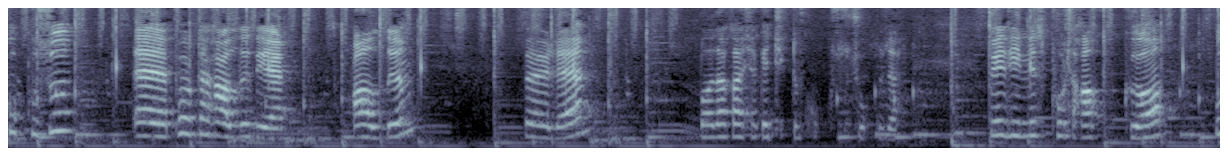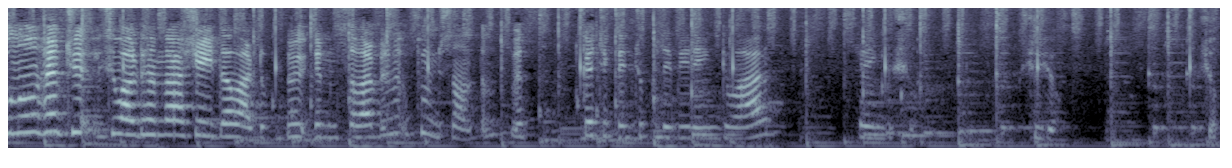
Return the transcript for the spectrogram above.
kokusu e, portakallı diye aldım. Böyle. Bu arada arkadaşlar gerçekten kokusu çok güzel. Bildiğiniz portakal kokuyor. Bunun hem çileklisi vardı hem de şey de vardı. Büyüklerimiz de var. Ben turuncusunu aldım. Ve gerçekten çok güzel bir rengi var. Rengi şu. Şu şu. Şu.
